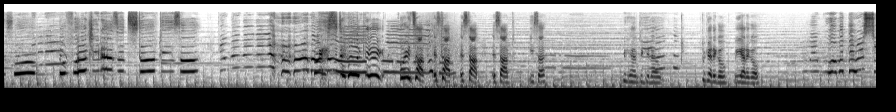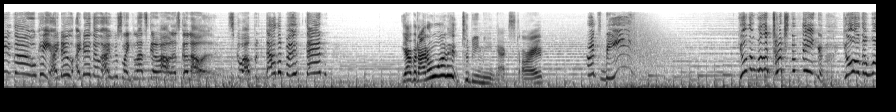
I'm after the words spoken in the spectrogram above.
Isa! The flashing hasn't stopped, looking! Oh, it stopped! It stopped! It stopped! It stopped! Isa! We have to get out. We gotta go. We gotta go. What about those two though? Okay, I know, I know though. I was like, let's go out, let's go out, let's go out. But now they're both dead. Yeah, but I don't want it to be me next, alright? Oh, it's me. You're the one that touched the thing. You're the one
